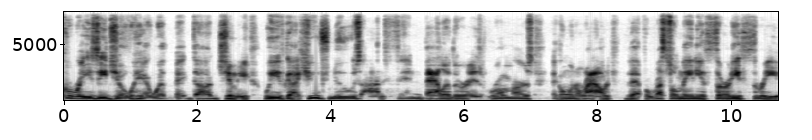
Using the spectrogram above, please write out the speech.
Crazy Joe here with Big Dog Jimmy. We've got huge news on Finn Balor. There is rumors going around that for WrestleMania 33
